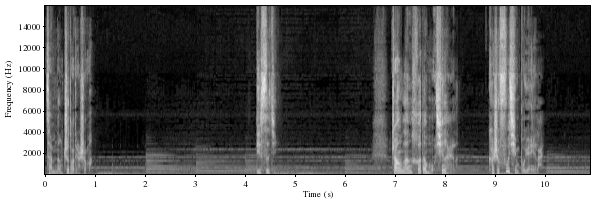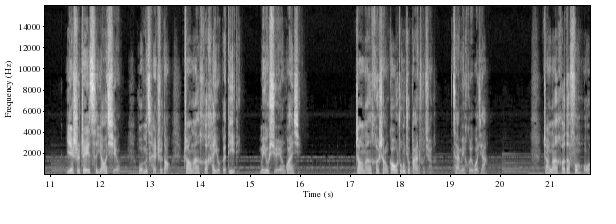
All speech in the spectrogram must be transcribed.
咱们能知道点什么。第四集。张兰和的母亲来了，可是父亲不愿意来。也是这一次邀请，我们才知道张兰和还有个弟弟，没有血缘关系。张兰和上高中就搬出去了，再没回过家。张兰和的父母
